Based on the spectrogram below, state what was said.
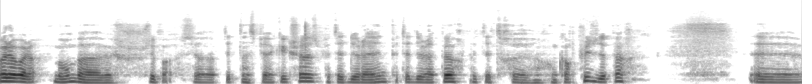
Voilà voilà. Bon bah je sais pas, ça va peut-être t'inspirer quelque chose, peut-être de la haine, peut-être de la peur, peut-être euh, encore plus de peur. Euh,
